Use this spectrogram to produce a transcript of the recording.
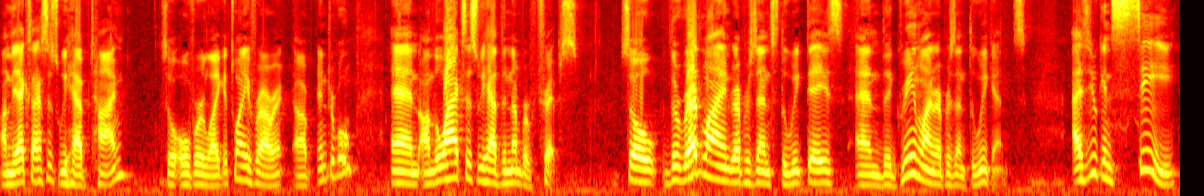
On the x-axis we have time, so over like a 24-hour uh, interval. And on the y-axis we have the number of trips. So the red line represents the weekdays and the green line represents the weekends. As you can see,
